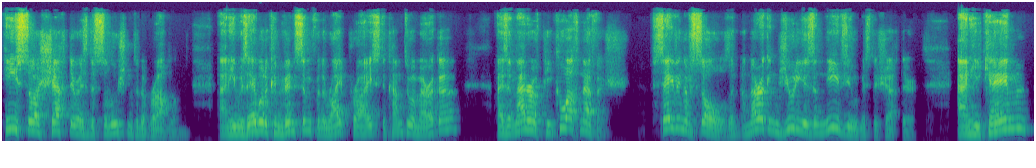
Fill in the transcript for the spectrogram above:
He saw Schechter as the solution to the problem. And he was able to convince him for the right price to come to America as a matter of pikuach nefesh, saving of souls. And American Judaism needs you, Mr. Schechter. And he came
